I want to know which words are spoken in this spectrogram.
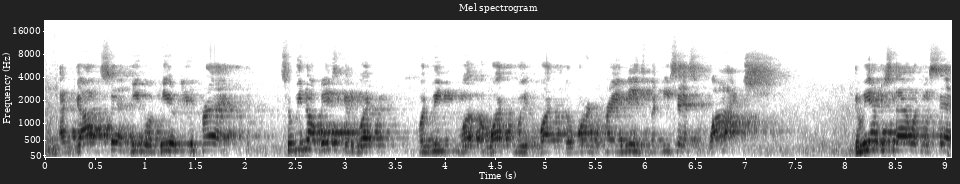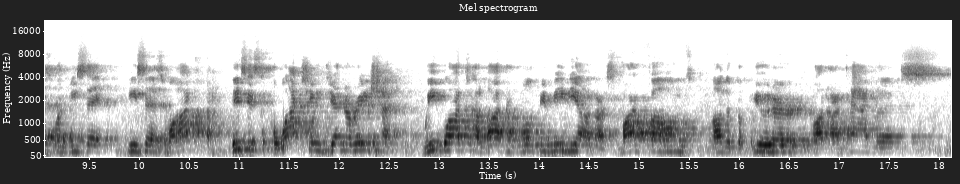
And God said He will hear you pray. So we know basically what what we what what, we, what the word pray means. But He says, watch. Do we understand what he says when he say he says watch? This is watching generation. We watch a lot of multimedia on our smartphones, on the computer, on our tablets.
